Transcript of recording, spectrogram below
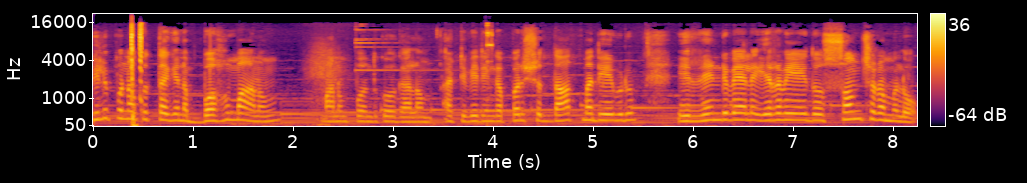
పిలుపునకు తగిన బహుమానం మనం పొందుకోగలం. అట్టి విధంగా పరిశుద్ధాత్మ దేవుడు ఈ రెండు వేల ఇరవై ఐదో సంవత్సరములో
